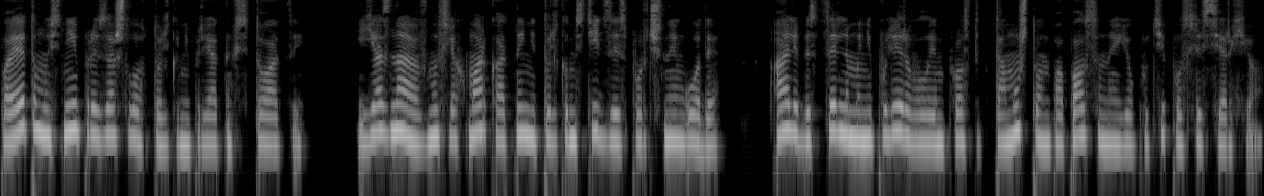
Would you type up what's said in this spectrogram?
Поэтому с ней произошло столько неприятных ситуаций. И я знаю, в мыслях Марка отныне только мстить за испорченные годы. Али бесцельно манипулировала им просто потому, что он попался на ее пути после Серхио.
